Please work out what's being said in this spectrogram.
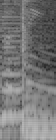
the scene.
